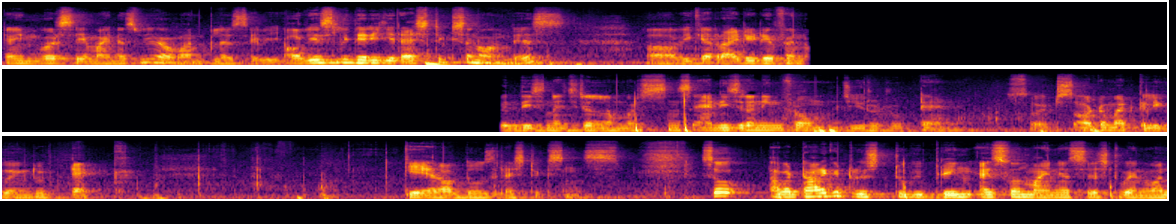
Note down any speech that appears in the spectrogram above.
tan inverse a minus b or 1 plus ab obviously there is a restriction on this Uh, we can write it if an with these natural numbers since n is running from 0 to 10 so it's automatically going to take care of those restrictions. So our target is to be bring s1 minus s2 and 1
